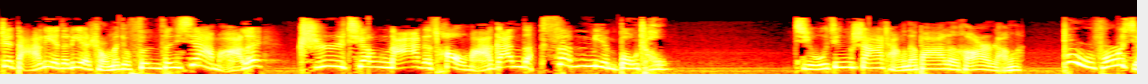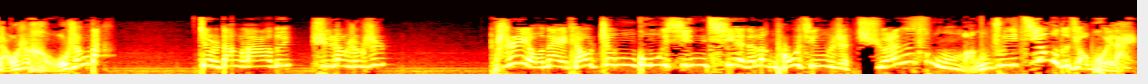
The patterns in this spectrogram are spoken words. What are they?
这打猎的猎手们就纷纷下马来，持枪拿着操马杆子，三面包抄。久经沙场的巴勒和二郎啊，不服小是吼声大，就是当个啦啦队，虚张声势。只有那条争功心切的愣头青是全速猛追，叫都叫不回来。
